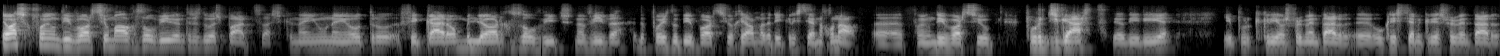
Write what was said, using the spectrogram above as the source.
Eu acho que foi um divórcio mal resolvido entre as duas partes. Acho que nem um nem outro ficaram melhor resolvidos na vida depois do divórcio Real Madrid Cristiano Ronaldo. Uh, foi um divórcio por desgaste, eu diria, e porque queriam experimentar, uh, o Cristiano queria experimentar uh,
